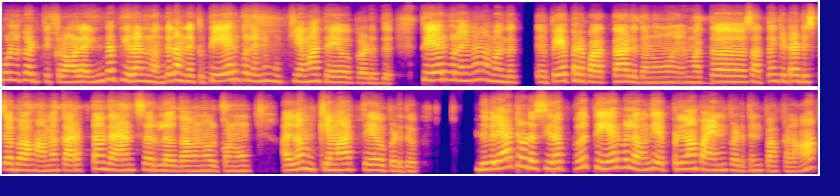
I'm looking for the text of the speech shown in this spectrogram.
மூழ்கெடுத்துக்கிறோம்ல இந்த திறன் வந்து நம்மளுக்கு தேர்வுலையும் முக்கியமா தேவைப்படுது. தேர்வுலையுமே நம்ம அந்த பேப்பரை பார்த்தா எழுதணும். மத்த சத்தம் கிட்ட டிஸ்டர்ப் ஆகாம கரெக்டா அந்த ஆன்சர்ல கவனம் இருக்கணும். அதெல்லாம் முக்கியமா தேவைப்படுது. இந்த விளையாட்டோட சிறப்பு தேர்வுல வந்து எப்படிலாம் பயன்படுதுன்னு பார்க்கலாம்.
